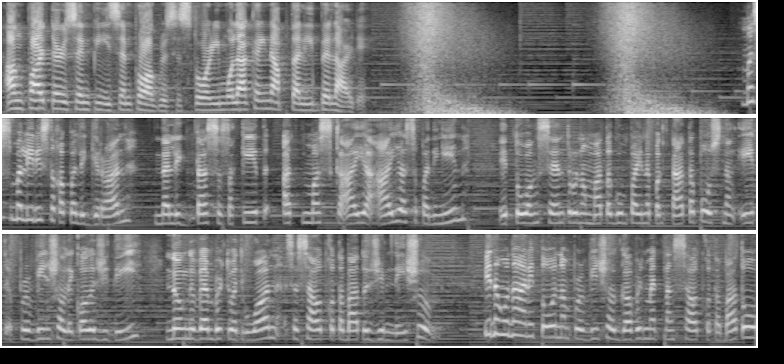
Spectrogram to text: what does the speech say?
Ang Partners in Peace and Progress story mula kay Naptali Velarde. Mas malinis na kapaligiran, naligtas sa sakit at mas kaaya-aya sa paningin, ito ang sentro ng matagumpay na pagtatapos ng 8th Provincial Ecology Day noong November 21 sa South Cotabato Gymnasium. Pinangunahan ito ng Provincial Government ng South Cotabato,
